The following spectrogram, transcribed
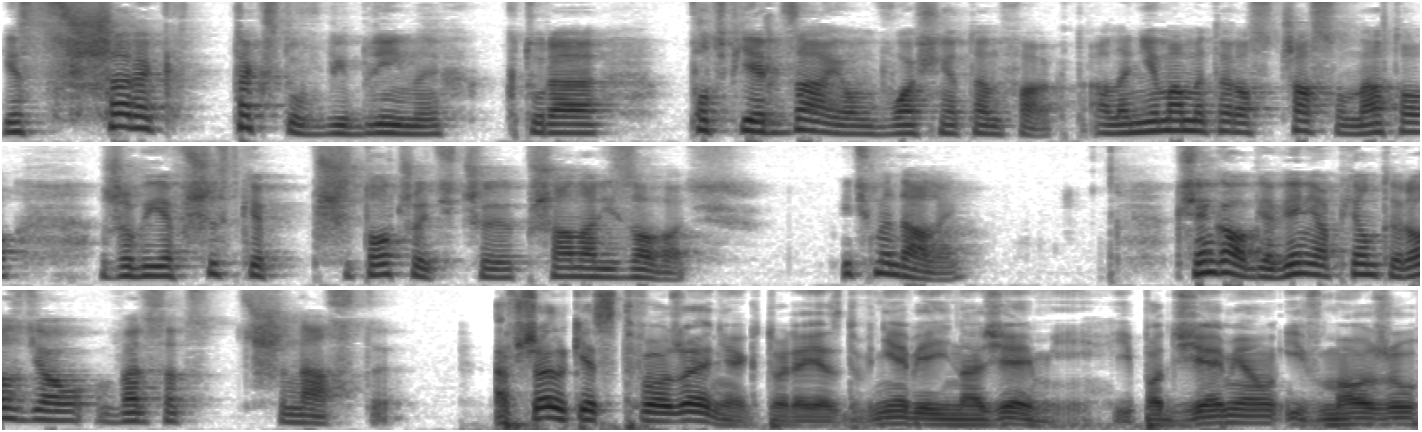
Jest szereg tekstów biblijnych, które potwierdzają właśnie ten fakt, ale nie mamy teraz czasu na to, żeby je wszystkie przytoczyć czy przeanalizować. Idźmy dalej. Księga Objawienia, piąty rozdział, werset trzynasty. A wszelkie stworzenie, które jest w niebie i na ziemi, i pod ziemią, i w morzu,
